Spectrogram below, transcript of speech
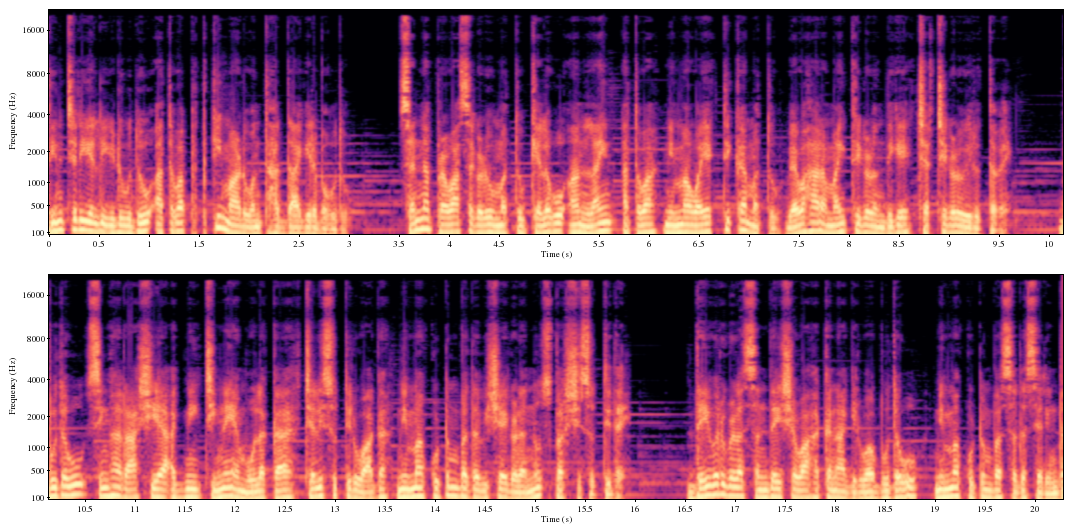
ದಿನಚರಿಯಲ್ಲಿ ಇಡುವುದು ಅಥವಾ ಪಕ್ಕಿ ಮಾಡುವಂತಹದ್ದಾಗಿರಬಹುದು. ಸಣ್ಣ ಪ್ರವಾಸಗಳು ಮತ್ತು ಕೆಲವು ಆನ್ಲೈನ್ ಅಥವಾ ನಿಮ್ಮ ವೈಯಕ್ತಿಕ ಮತ್ತು ವ್ಯವಹಾರ ಮೈತ್ರಿಗಳೊಂದಿಗೆ ಚರ್ಚೆಗಳು ಇರುತ್ತವೆ. ಬುಧವು ಸಿಂಹ ರಾಶಿಯ ಅಗ್ನಿ ಚಿಹ್ನೆಯ ಮೂಲಕ ಚಲಿಸುತ್ತಿರುವಾಗ ನಿಮ್ಮ ಕುಟುಂಬದ ವಿಷಯಗಳನ್ನು ಸ್ಪರ್ಶಿಸುತ್ತಿದೆ. ದೇವರುಗಳ ಸಂದೇಶವಾಹಕನಾಗಿರುವ ಬುಧವು ನಿಮ್ಮ ಕುಟುಂಬ ಸದಸ್ಯರಿಂದ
